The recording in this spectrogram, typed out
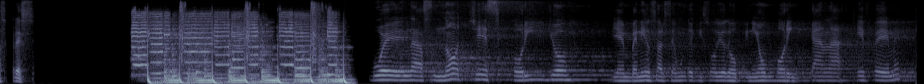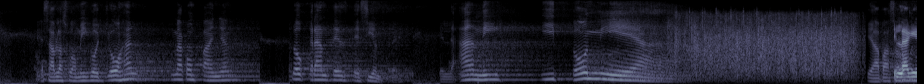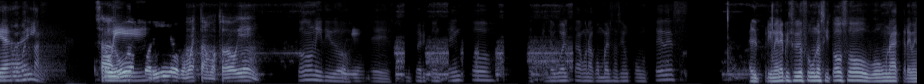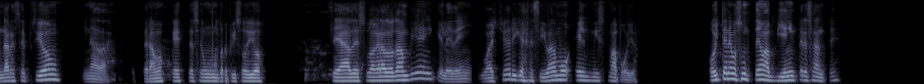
las. Buenas noches, Corillo. Bienvenidos al segundo episodio de Opinión Borincana FM. Les habla su amigo Johan y me acompañan los grandes de siempre, el Ani y Tonia. ¿Qué ha pasado? La que ¿Cómo hay. Saludos. Corillo, ¿cómo estamos? ¿Todo bien? Todo nítido. Eh, Súper contento de estar de vuelta con una conversación con ustedes. El primer episodio fue un exitoso, hubo una tremenda recepción y nada. Esperamos que este segundo episodio sea de su agrado también y que le den igual share y que recibamos el mismo apoyo. Hoy tenemos un tema bien interesante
